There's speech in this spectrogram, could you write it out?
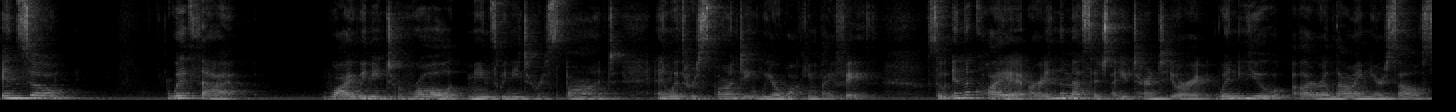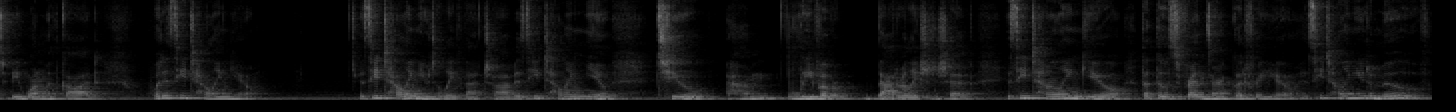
And so, with that, why we need to roll means we need to respond. And with responding, we are walking by faith. So, in the quiet or in the message that you turn to, or when you are allowing yourselves to be one with God, what is He telling you? Is He telling you to leave that job? Is He telling you to um, leave a bad relationship? Is He telling you that those friends aren't good for you? Is He telling you to move?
